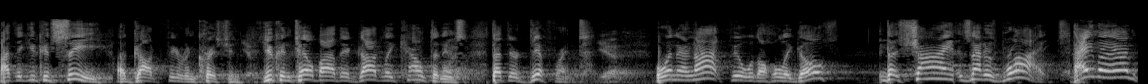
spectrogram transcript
I think you could see a God fearing Christian. You can tell by their godly countenance that they're different. Yes. When they're not filled with the Holy Ghost, the shine is not as bright. Amen.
